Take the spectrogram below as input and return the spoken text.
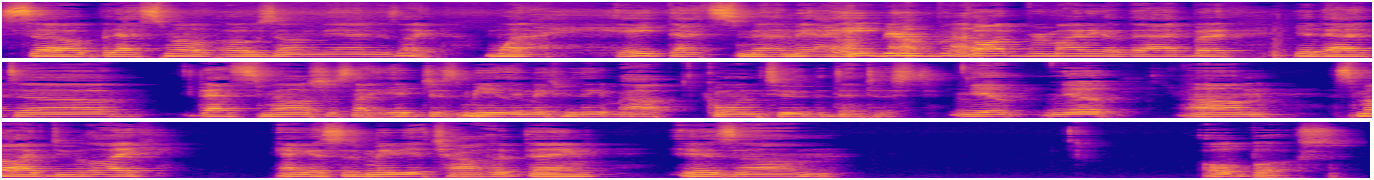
so, but that smell of ozone, man, is like one. I hate that smell. I mean, I hate being reminding of that, but yeah, that uh, that smell is just like it just immediately makes me think about going to the dentist. Yep. Yep. Um, smell I do like, and I guess this is maybe a childhood thing, is um, old books.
